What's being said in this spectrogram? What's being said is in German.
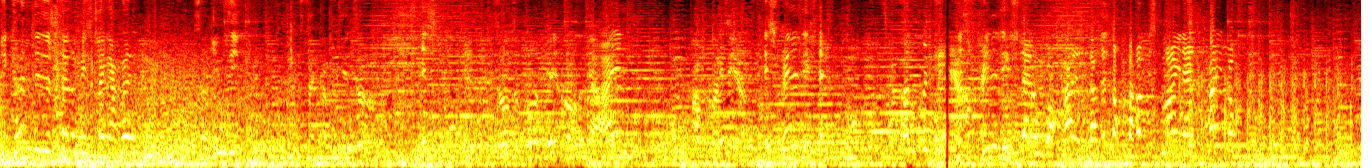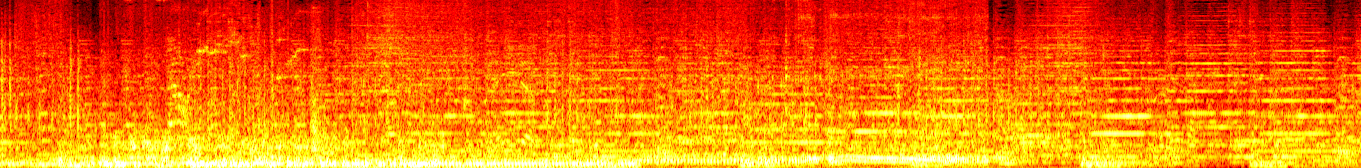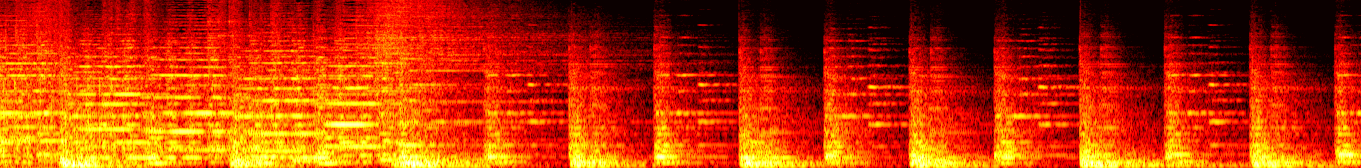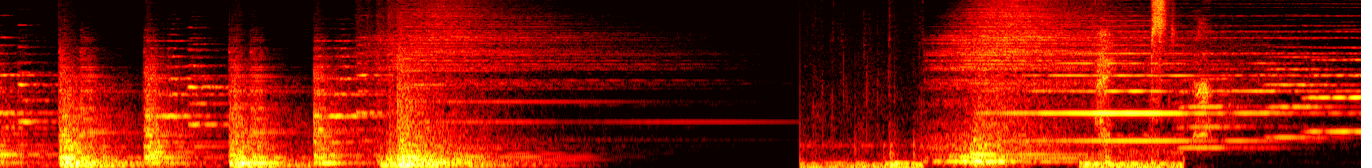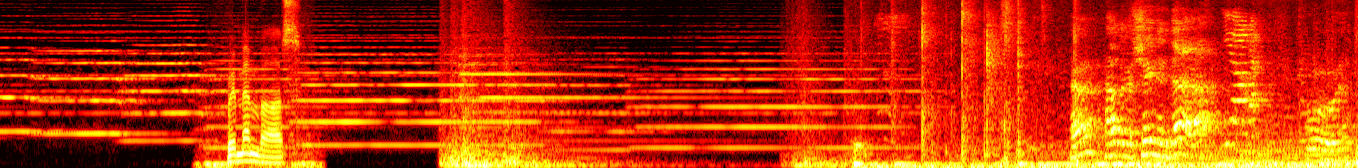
Wir können diese Stellung nicht länger halten. Ich. So sofort mitmachen. Oh, ich will die Stellung. Ich will die Stellung doch halten. Das ist doch. remembers. Huh? How the machine in there? Yeah. Oh.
